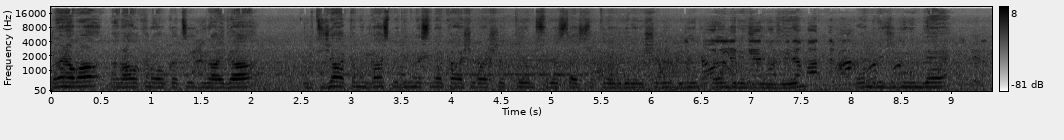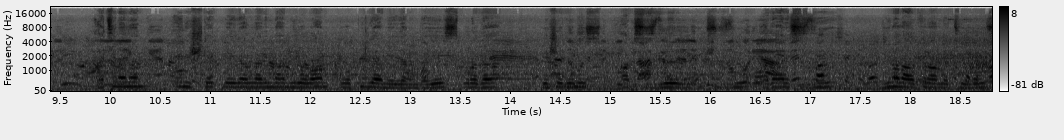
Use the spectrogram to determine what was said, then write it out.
Merhaba, ben halkın avukatı Günayda. İltica hakkının gasp edilmesine karşı başlattığım süreç taşlık grevi direnişinin bugün 11. günündeyim. 11. gününde Atina'nın en işlek meydanlarından biri olan Propilya Meydanı'ndayız. Burada yaşadığımız haksızlığı, hukuksuzluğu, adaletsizliği Yunan halkına anlatıyoruz.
